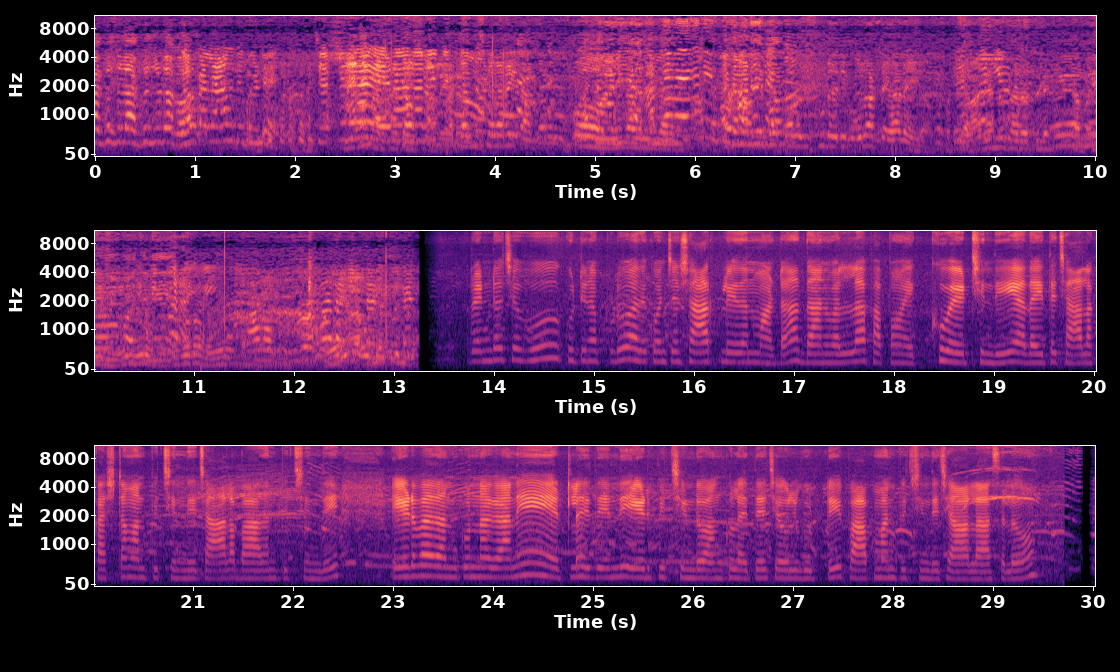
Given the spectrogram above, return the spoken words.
వీడియోలు తెప్పించుకోబోతున్నాను రెండో చెవు కుట్టినప్పుడు అది కొంచెం షార్ప్ లేదనమాట. దానివల్ల పాపం ఎక్కువ ఏడ్చింది. అదైతే చాలా కష్టం అనిపించింది. చాలా బాధ అనిపించింది. ఏడవది అనుకున్నా కానీ ఎట్లయితే ఏంది ఏడిపించిండు అంకుల్ అయితే చెవులు కుట్టి పాపం అనిపించింది చాలా అసలు.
